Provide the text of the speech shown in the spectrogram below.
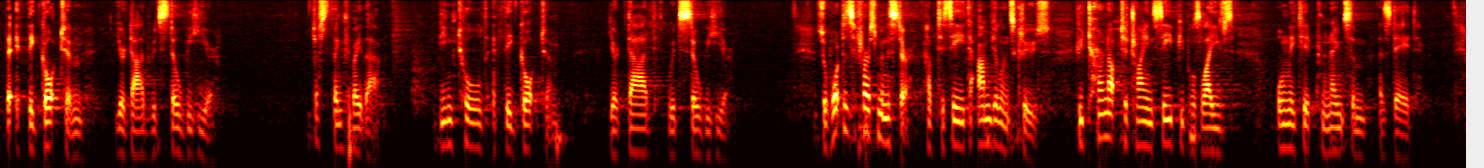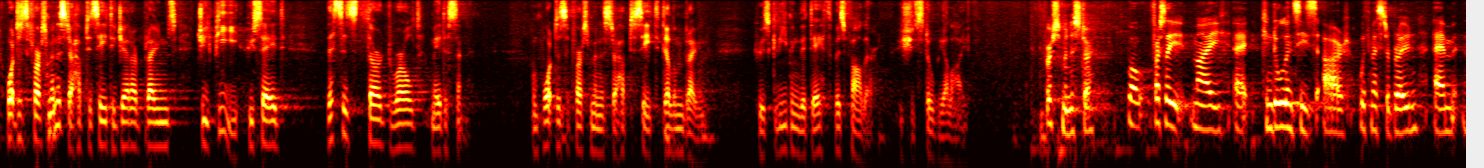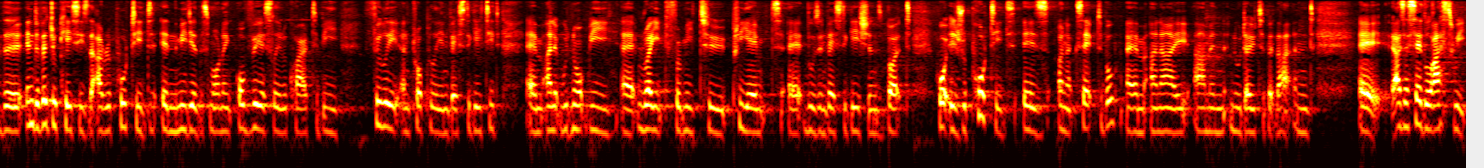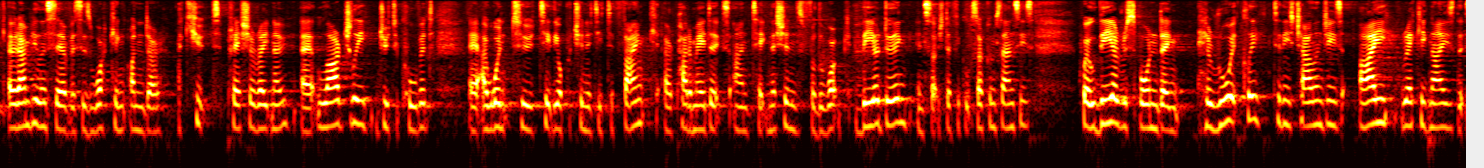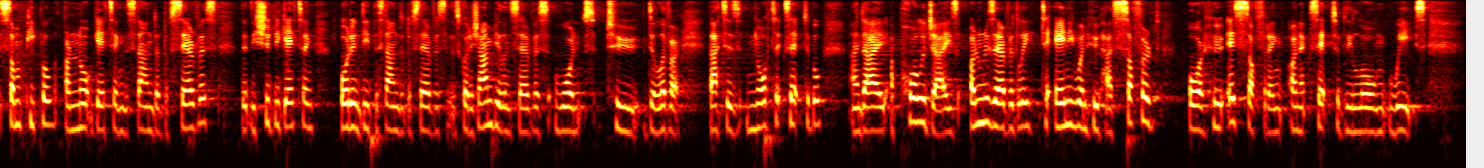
that if they got him, your dad would still be here. Just think about that. Being told if they got him, your dad would still be here. So what does the First Minister have to say to ambulance crews who turn up to try and save people's lives only to pronounce them as dead? What does the First Minister have to say to Gerard Brown's GP who said, this is third world medicine. And what does the First Minister have to say to Dylan Brown, who is grieving the death of his father, who should still be alive? First Minister. Well, firstly, my uh, condolences are with Mr Brown. Um, the individual cases that are reported in the media this morning obviously require to be fully and properly investigated, um, and it would not be uh, right for me to preempt uh, those investigations. But what is reported is unacceptable, um, and I am in no doubt about that. And Uh, as I said last week, our ambulance service is working under acute pressure right now, uh, largely due to COVID. Uh, I want to take the opportunity to thank our paramedics and technicians for the work they are doing in such difficult circumstances. While they are responding heroically to these challenges, I recognise that some people are not getting the standard of service that they should be getting, or indeed the standard of service that the Scottish Ambulance Service wants to deliver. That is not acceptable and I apologise unreservedly to anyone who has suffered or who is suffering unacceptably long waits.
